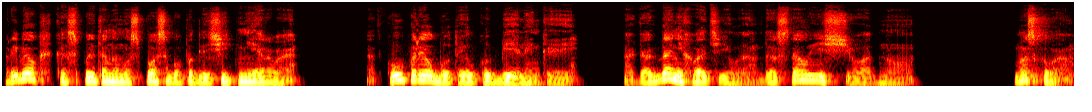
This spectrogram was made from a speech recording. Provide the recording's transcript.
прибег к испытанному способу подлечить нервы. Откупорил бутылку беленькой. А когда не хватило, достал еще одну. Москва.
